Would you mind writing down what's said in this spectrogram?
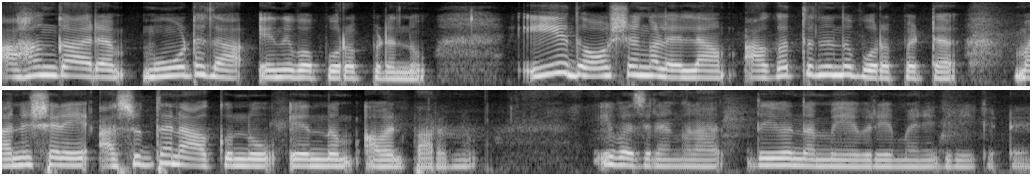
അഹങ്കാരം മൂഢത എന്നിവ പുറപ്പെടുന്നു. ഈ ദോഷങ്ങളെല്ലാം അകത്തുനിന്ന് പുറപ്പെട്ട് മനുഷ്യനെ അശുദ്ധനാക്കുന്നു എന്നും അവൻ പറഞ്ഞു. ഈ വചനങ്ങളാൽ ദൈവം നമ്മെ അവരെയും അനുഗ്രഹിക്കട്ടെ.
